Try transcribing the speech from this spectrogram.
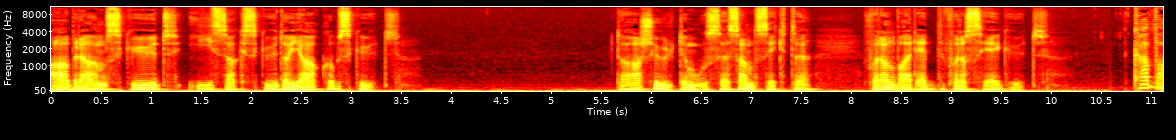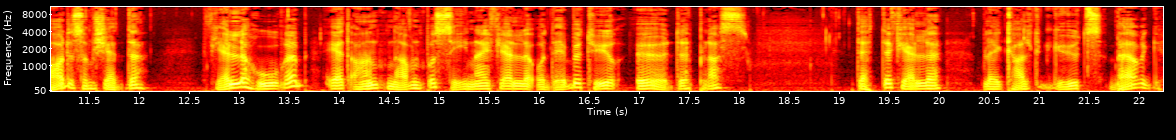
Abrahams Gud, Isaks Gud og Jakobs Gud. Da skjulte Moses ansiktet, for han var redd for å se Gud. Hva var det som skjedde? Fjellet Horeb er et annet navn på Sinai-fjellet, og det betyr øde plass. Dette fjellet ble kalt Guds berg,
